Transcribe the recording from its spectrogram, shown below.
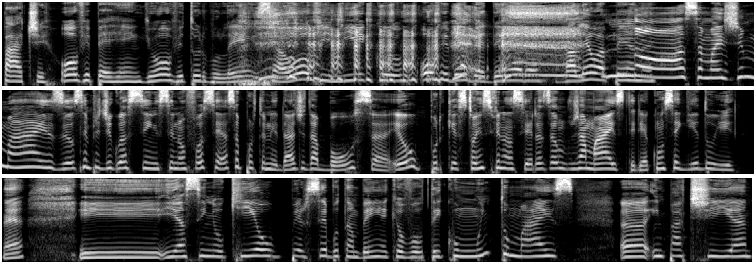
Pati, houve perrengue, houve turbulência, houve mico, houve bebedeira, valeu a pena? Nossa, mas demais! Eu sempre digo assim, se não fosse essa oportunidade da bolsa, eu, por questões financeiras, eu jamais teria conseguido ir, né? E, e assim, o que eu percebo também é que eu voltei com muito mais uh, empatia,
